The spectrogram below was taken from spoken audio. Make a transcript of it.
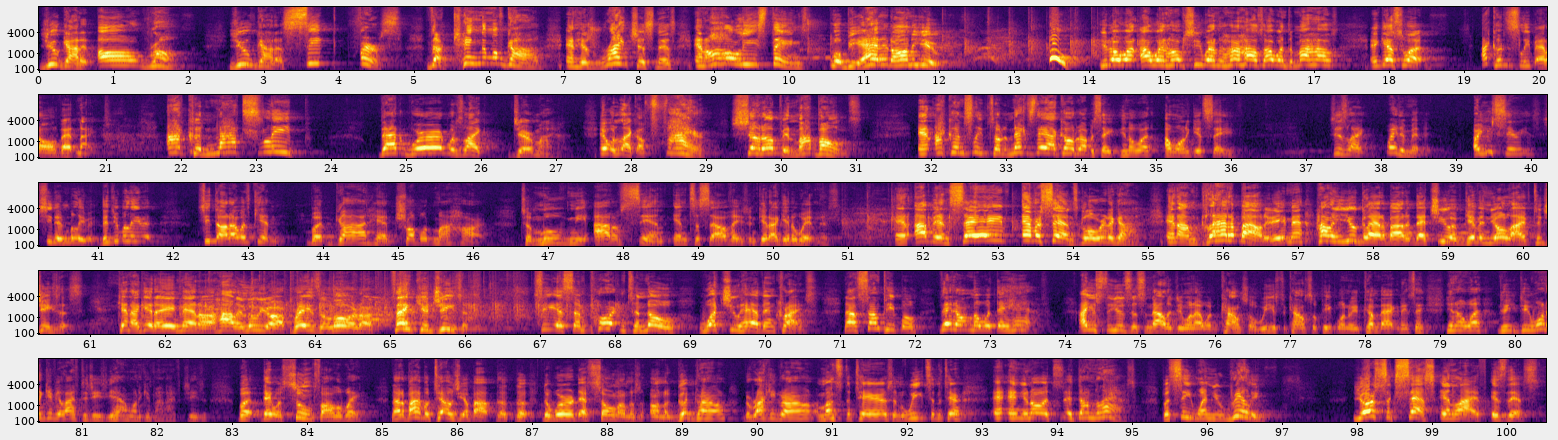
you got it all wrong. You've got to seek first the kingdom of God and his righteousness, and all these things will be added onto you. Woo! You know what? I went home, she went to her house, I went to my house, and guess what? I couldn't sleep at all that night. I could not sleep. That word was like Jeremiah. It was like a fire shut up in my bones. And I couldn't sleep. So the next day I called her up and said, You know what? I want to get saved. She's like, Wait a minute. Are you serious? She didn't believe it. Did you believe it? She thought I was kidding. But God had troubled my heart to move me out of sin into salvation. Can I get a witness? And I've been saved ever since. Glory to God. And I'm glad about it. Amen. How many of you glad about it that you have given your life to Jesus? Can I get an amen or a hallelujah or a praise the Lord or thank you, Jesus? See, it's important to know what you have in Christ. Now, some people, they don't know what they have. I used to use this analogy when I would counsel. We used to counsel people and we'd come back and they'd say, You know what? Do, do you want to give your life to Jesus? Yeah, I want to give my life to Jesus. But they would soon fall away. Now, the Bible tells you about the, the, the word that's sown on the, on the good ground, the rocky ground, amongst the tares and the wheats and the tares. And, and you know, it's, it doesn't last. But see, when you really, your success in life is this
